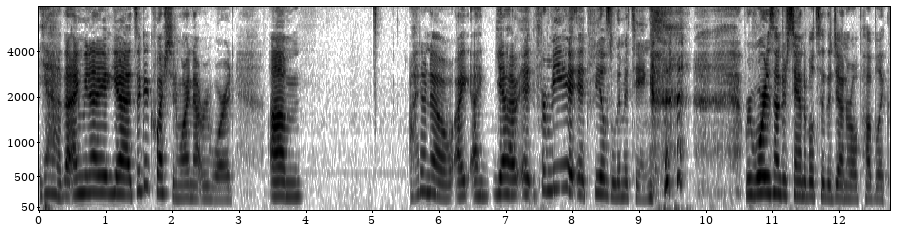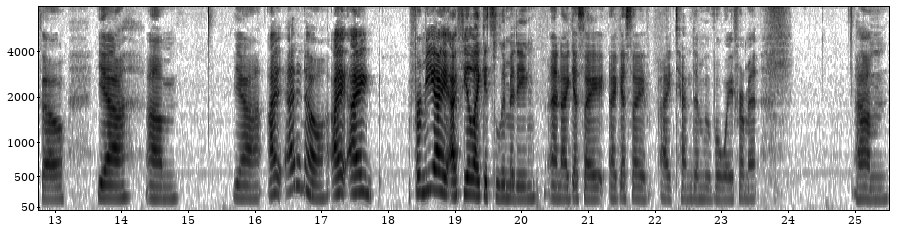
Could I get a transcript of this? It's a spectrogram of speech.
yeah that i mean i yeah it's a good question why not reward um i don't know i i yeah it for me it feels limiting Reward is understandable to the general public, though. Yeah. Um, yeah. I, I don't know. I, I, for me, I, I feel like it's limiting, and I guess I, I guess I, I tend to move away from it. Um,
